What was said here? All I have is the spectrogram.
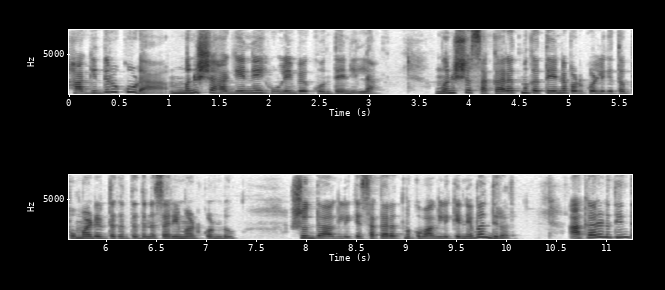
ಹಾಗಿದ್ದರೂ ಕೂಡ ಮನುಷ್ಯ ಹಾಗೇನೇ ಉಳಿಬೇಕು ಅಂತೇನಿಲ್ಲ. ಮನುಷ್ಯ ಸಕಾರಾತ್ಮಕತೆಯನ್ನು ಪಡ್ಕೊಳ್ಳಿಕ್ಕೆ ತಪ್ಪು ಮಾಡಿರ್ತಕ್ಕಂಥದ್ದನ್ನು ಸರಿ ಮಾಡಿಕೊಂಡು ಶುದ್ಧ ಆಗಲಿಕ್ಕೆ, ಸಕಾರಾತ್ಮಕವಾಗಲಿಕ್ಕೇ ಬಂದಿರೋದು. ಆ ಕಾರಣದಿಂದ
